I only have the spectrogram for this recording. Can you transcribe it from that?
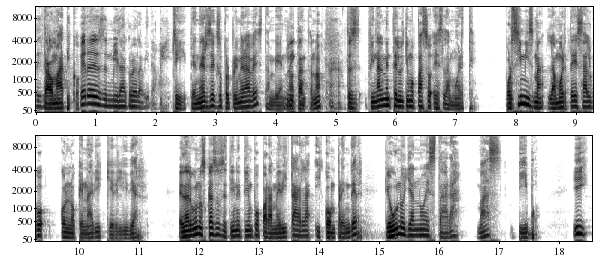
difícil. traumático. Pero es el milagro de la vida, güey. Sí, tener sexo por primera vez también, no tanto, ¿no? Entonces, finalmente el último paso es la muerte. Por sí misma, la muerte es algo con lo que nadie quiere lidiar. En algunos casos se tiene tiempo para meditarla y comprender que uno ya no estará más vivo y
